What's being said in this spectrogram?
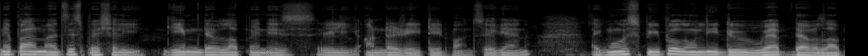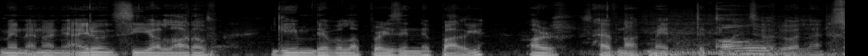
नेपालमा चाहिँ specially game development is really underrated भन्छु क्या होइन like most people only do web development होइन अनि I don't see a lot of game developers in Nepal क्या अर हेभ नट मेड त्यति मान्छेहरू होला छ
